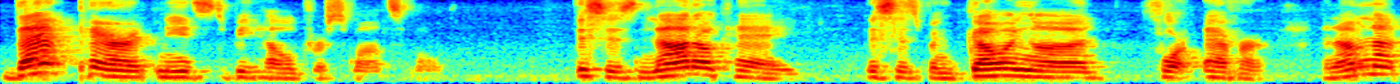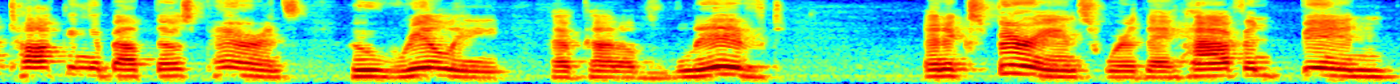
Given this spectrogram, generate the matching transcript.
that parent needs to be held responsible. This is not okay this has been going on forever. And I'm not talking about those parents who really have kind of lived an experience where they haven't been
